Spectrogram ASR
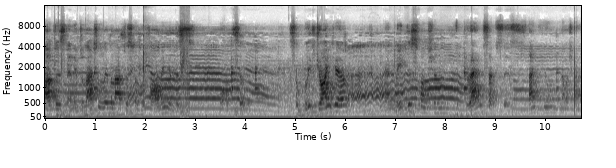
Artists and international level artists are performing in this Mahotsav. So please join here and make this function a grand success. Thank you. Namaskar.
